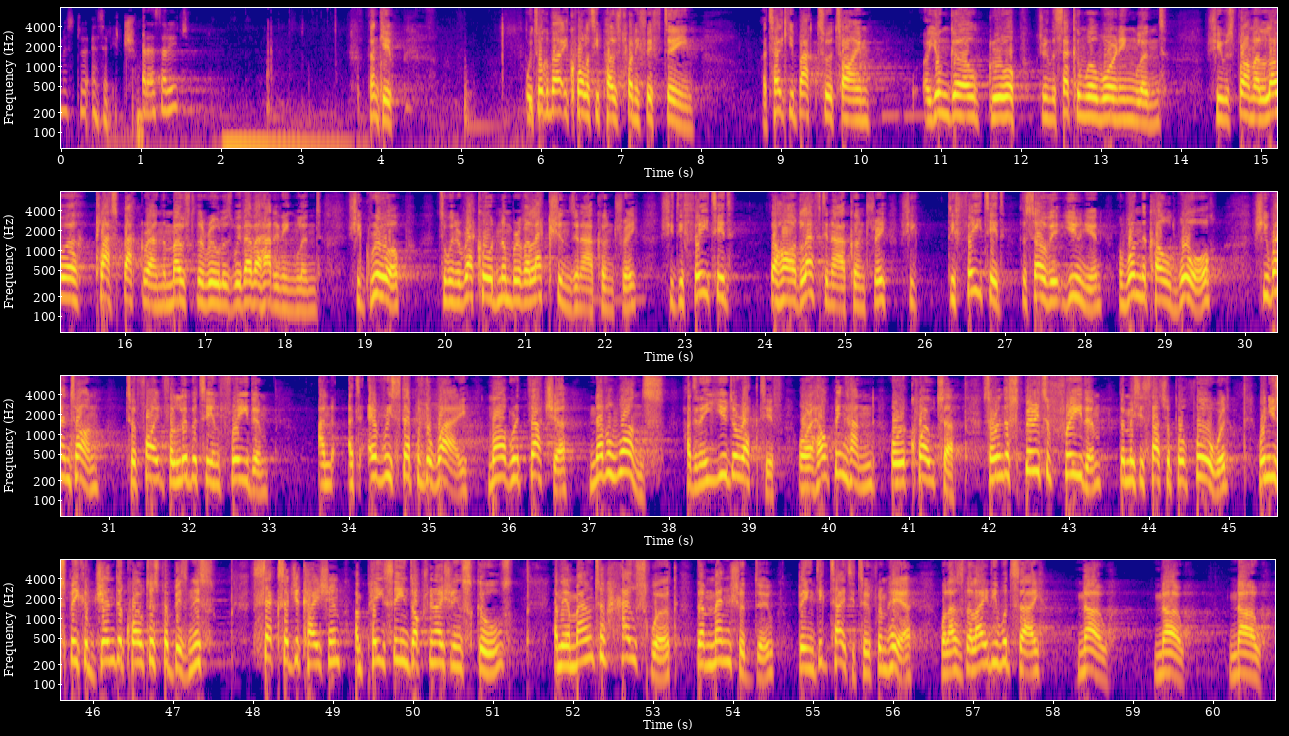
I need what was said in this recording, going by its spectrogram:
Mr. Etheridge. Etheridge. Thank you. We talk about equality post 2015. I take you back to a time a young girl grew up during the Second World War in England. She was from a lower class background than most of the rulers we've ever had in England. She grew up to win a record number of elections in our country. She defeated the hard left in our country. She defeated the Soviet Union and won the Cold War. She went on to fight for liberty and freedom and at every step of the way Margaret Thatcher never once had an EU directive or a helping hand or a quota. So in the spirit of freedom that Mrs Thatcher put forward, when you speak of gender quotas for business, sex education and PC indoctrination in schools, and the amount of housework that men should do being dictated to from here, well, as the lady would say, no, no, no.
